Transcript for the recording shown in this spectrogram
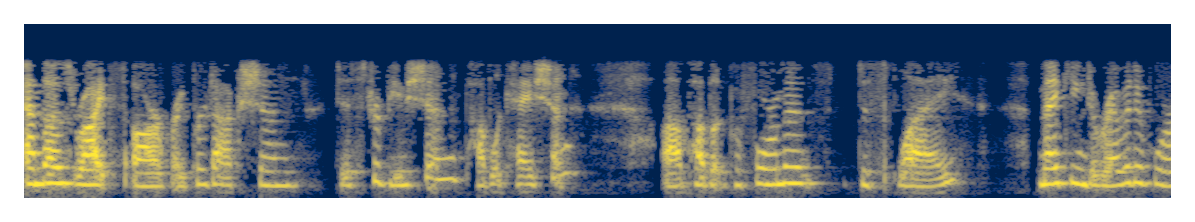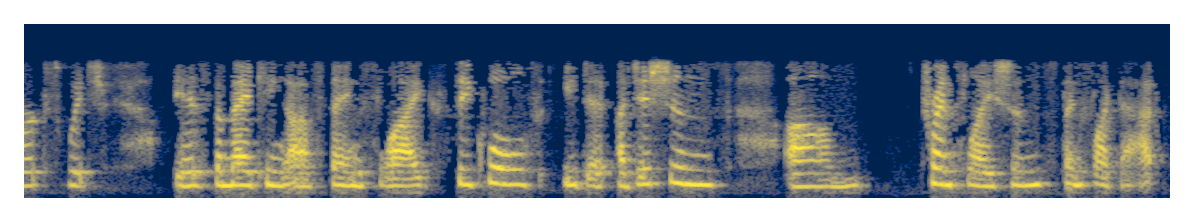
and those rights are reproduction, distribution, publication, uh, public performance, display, making derivative works, which is the making of things like sequels, additions, um, translations, things like that,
